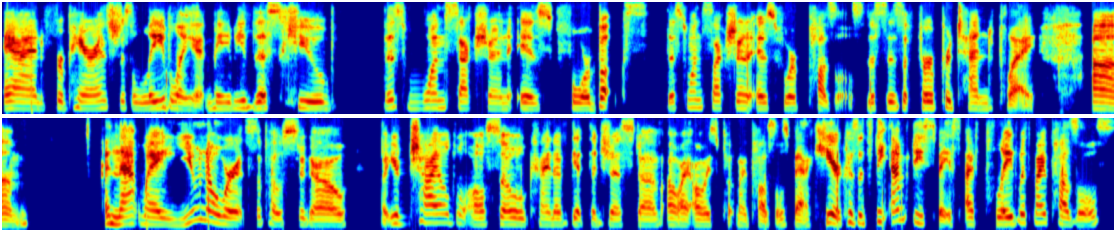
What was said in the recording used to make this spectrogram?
and for parents, just labeling it. Maybe this cube, this one section is for books. This one section is for puzzles. This is for pretend play. Um, and that way you know where it's supposed to go but your child will also kind of get the gist of oh i always put my puzzles back here because it's the empty space. I've played with my puzzles.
